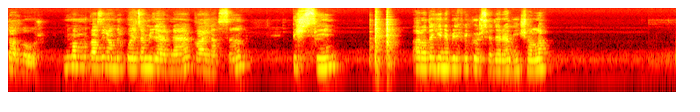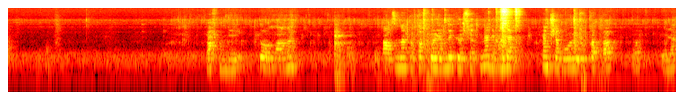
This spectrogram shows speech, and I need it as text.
dadlı olur. İndi mən bunu qazı yandırıb qoyacağam üzərinə, qaynasın, bişsin. Arada yenə bir dəfə göstərərəm inşallah. Baxın bir dolmanın ağzına qapaq qoyanda göstərmədim. İndi həmişə qoyuruq qapaq. Bax belə.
